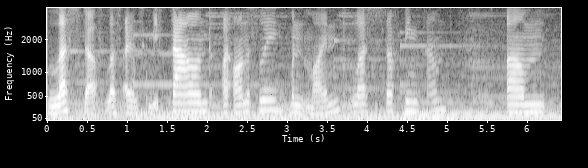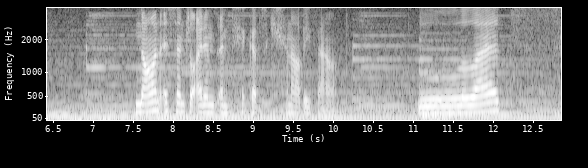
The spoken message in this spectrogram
Less stuff, less items can be found. I honestly wouldn't mind less stuff being found. Um, non-essential items and pickups cannot be found. Let's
